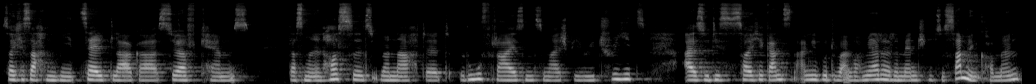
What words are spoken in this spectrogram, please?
solche Sachen wie Zeltlager, Surfcamps, dass man in Hostels übernachtet, Rufreisen zum Beispiel, Retreats, also diese solche ganzen Angebote, wo einfach mehrere Menschen zusammenkommen,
